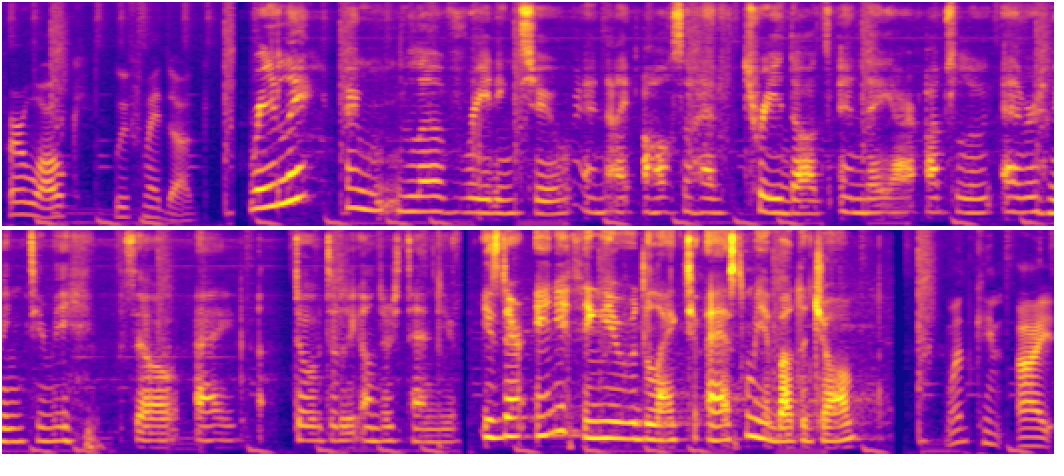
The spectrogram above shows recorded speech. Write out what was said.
for a walk with my dog. Really? I love reading too, and I also have three dogs, and they are absolute everything to me. So I totally understand you. Is there anything you would like to ask me about the job? When can I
